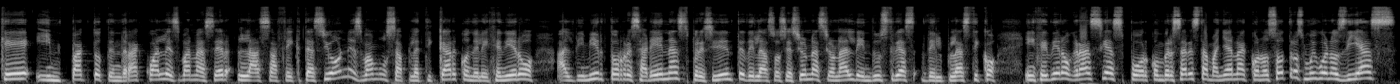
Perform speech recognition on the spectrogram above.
¿qué impacto tendrá? ¿Cuáles van a ser las afectaciones? Vamos a platicar con el ingeniero Aldimir Torres Arenas, presidente de la Asociación Nacional de Industrias del Plástico. Ingeniero, gracias gracias por conversar esta mañana con nosotros. Muy buenos días.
